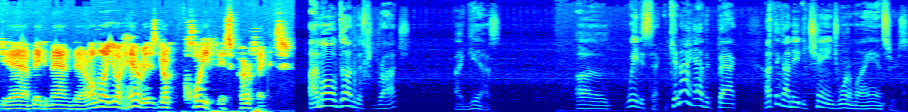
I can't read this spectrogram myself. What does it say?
yeah, big man there. Although your hair is. Your coif is perfect. I'm all done, Mr. Brotch. I guess. Uh, wait a second. Can I have it back? I think I need to change one of my answers.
